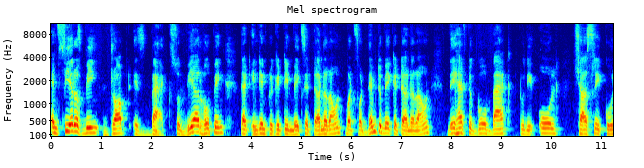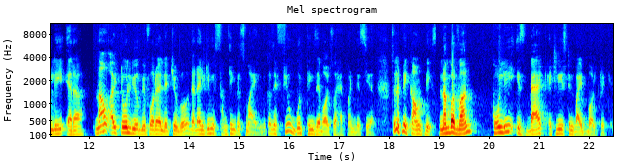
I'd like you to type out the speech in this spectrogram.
and fear of being dropped is back. So we are hoping that indian cricket team makes a turnaround. But for them to make a turnaround they have to go back to the old shastri kohli era now, I told you before I let you go that I'll give you something to smile because a few good things have also happened this year. So, let me count these. Number one, Kohli is back at least in white ball cricket.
